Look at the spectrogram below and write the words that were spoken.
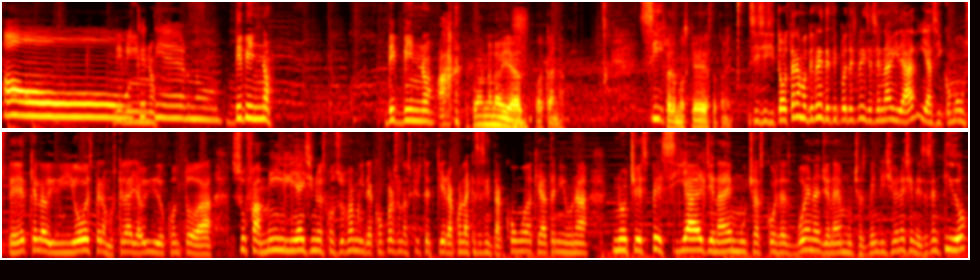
¡Oh! ¡Qué Divino. tierno! Divino. Divino. Ah, Fue una Navidad bacana. sí, Esperemos que esta también. Sí, sí, sí, todos tenemos diferentes tipos de experiencias en Navidad y así como usted que la vivió, esperamos que la haya vivido con toda su familia y si no es con su familia, con personas que usted quiera, con la que se sienta cómoda, que haya tenido una noche especial llena de muchas cosas buenas, llena de muchas bendiciones y en ese sentido,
